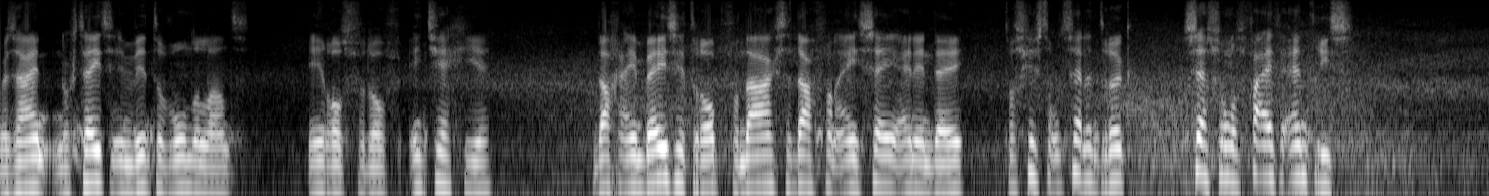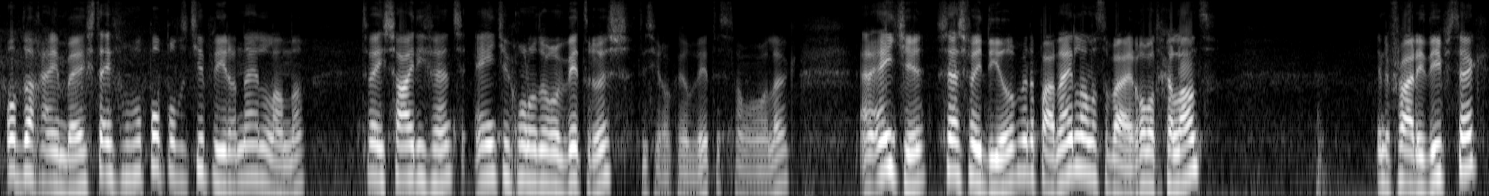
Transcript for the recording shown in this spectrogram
We zijn nog steeds in Winterwonderland in Rosverdov in Tsjechië. Dag 1B zit erop. Vandaag is de dag van 1C en 1D. Het was gisteren ontzettend druk. 605 entries op dag 1B. Stefan van Poppel, de chipleader Nederlander. Twee side events. Eentje gewonnen door een wit Rus. Het is hier ook heel wit, dat is allemaal wel leuk. En eentje 6-2 deal met een paar Nederlanders erbij. Robert Galant in de Friday Deep Stack.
